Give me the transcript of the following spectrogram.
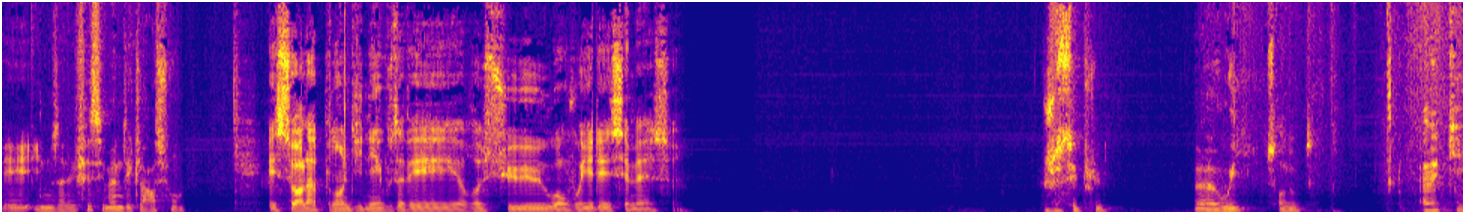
et il nous avait fait ces mêmes déclarations. Et ce soir-là, pendant le dîner, vous avez reçu ou envoyé des SMS Je sais plus. Euh, oui, sans doute. Avec qui?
